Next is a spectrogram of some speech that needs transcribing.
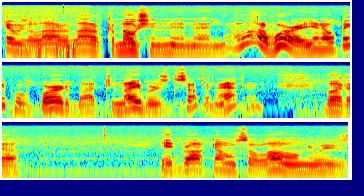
There was a lot of a lot of commotion and, and a lot of worry. You know, people worried about your neighbors, something happening, but. Uh, it rocked on so long and we was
